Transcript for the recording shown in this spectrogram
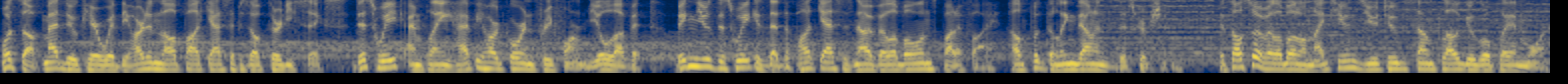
What's up, Matt Duke here with the Hard and Loud Podcast, episode 36. This week, I'm playing Happy Hardcore in Freeform. You'll love it. Big news this week is that the podcast is now available on Spotify. I'll put the link down in the description. It's also available on iTunes, YouTube, SoundCloud, Google Play, and more.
